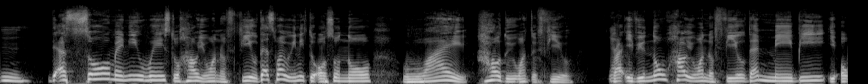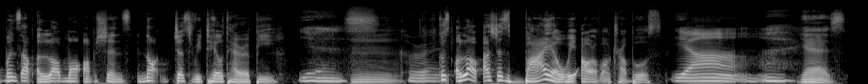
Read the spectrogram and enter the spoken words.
Mm. There are so many ways to how you want to feel. That's why we need to also know why, how do you want to feel? Yeah. Right? If you know how you want to feel, then maybe it opens up a lot more options, not just retail therapy. Yes, Mm. correct. Because a lot of us just buy our way out of our troubles. Yeah. Yes.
